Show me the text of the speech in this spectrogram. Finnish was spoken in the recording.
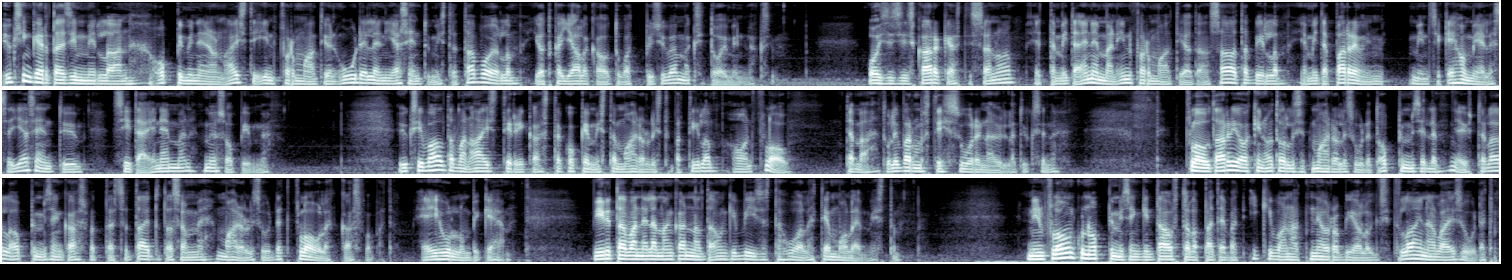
Yksinkertaisimmillaan oppiminen on aisti-informaation uudelleen jäsentymistä tavoilla, jotka jalkautuvat pysyvämmäksi toiminnaksi. Voisi siis karkeasti sanoa, että mitä enemmän informaatiota on saatavilla ja mitä paremmin se kehomielessä jäsentyy, sitä enemmän myös opimme. Yksi valtavan aistirikasta kokemista mahdollistava tila on flow. Tämä tuli varmasti suurena yllätyksenä. Flow tarjoakin otolliset mahdollisuudet oppimiselle ja yhtä lailla oppimisen kasvattaessa taitotasomme mahdollisuudet flowlle kasvavat. Ei hullumpi kehä. Virtaavan elämän kannalta onkin viisasta huolehtia molemmista. Niin flown kuin oppimisenkin taustalla pätevät ikivanhat neurobiologiset lainalaisuudet.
